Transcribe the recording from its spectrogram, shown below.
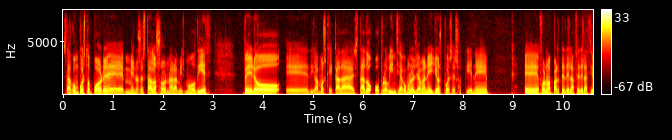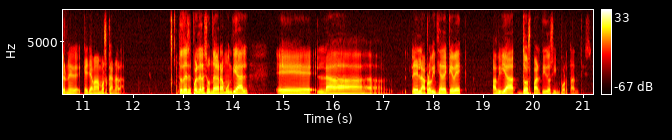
Está compuesto por eh, menos estados, son ahora mismo 10, pero eh, digamos que cada estado o provincia, como los llaman ellos, pues eso, tiene eh, forma parte de la federación eh, que llamamos Canadá. Entonces, después de la Segunda Guerra Mundial, eh, la, en la provincia de Quebec había dos partidos importantes.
